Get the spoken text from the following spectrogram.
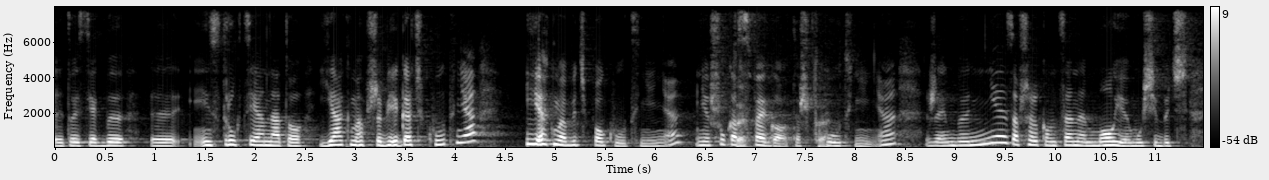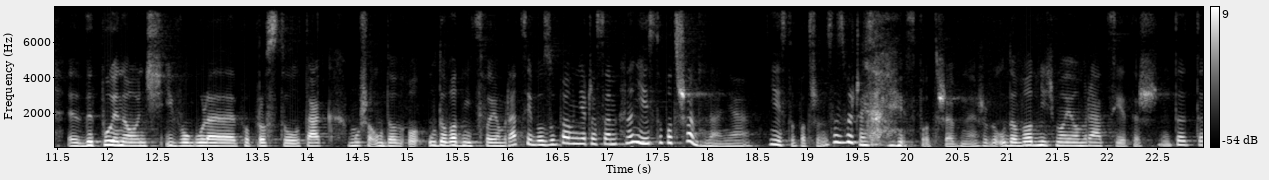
y, to jest jakby y, instrukcja na to, jak ma przebiegać kłótnia i jak ma być po kłótni, nie? Nie szuka Tak. swego też w Tak. kłótni, nie? Że jakby nie za wszelką cenę moje musi być, y, wypłynąć i w ogóle po prostu tak muszę udo- udowodnić swoją rację, bo zupełnie czasem, no nie jest to potrzebne, nie? Nie jest to potrzebne, zazwyczaj to nie jest potrzebne, żeby udowodnić moją rację też. To, to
